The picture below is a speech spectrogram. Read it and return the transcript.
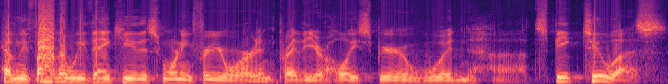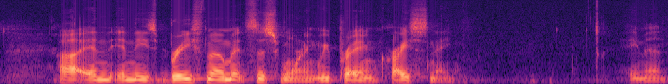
Heavenly Father, we thank you this morning for your word and pray that your Holy Spirit would uh, speak to us uh, in, in these brief moments this morning. We pray in Christ's name. Amen.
